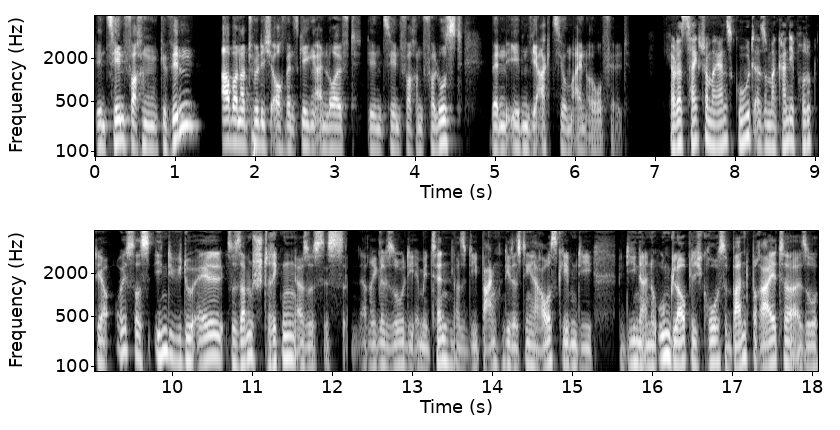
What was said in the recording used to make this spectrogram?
den zehnfachen Gewinn, aber natürlich auch, wenn es gegen einen läuft, den zehnfachen Verlust, wenn eben die Aktie um 1 Euro fällt. Ich glaube, das zeigt schon mal ganz gut. Also man kann die Produkte ja äußerst individuell zusammenstricken. Also es ist in der Regel so, die Emittenten, also die Banken, die das Ding herausgeben, die bedienen eine unglaublich große Bandbreite. Also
